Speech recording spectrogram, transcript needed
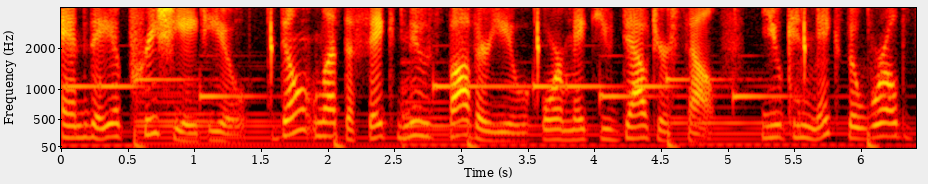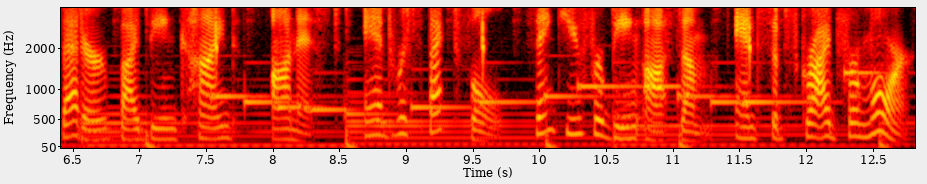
and they appreciate you. Don't let the fake news bother you or make you doubt yourself. You can make the world better by being kind, honest, and respectful. Thank you for being awesome, and subscribe for more.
